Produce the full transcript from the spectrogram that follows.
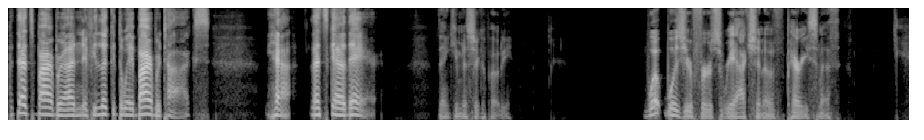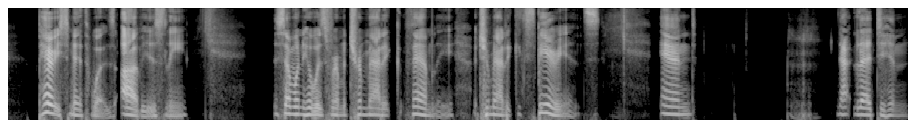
But that's Barbara, and if you look at the way Barbara talks, yeah, let's go there. Thank you, Mr. Capote. What was your first reaction of Perry Smith? Perry Smith was obviously someone who was from a traumatic family, a traumatic experience. And that led to him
